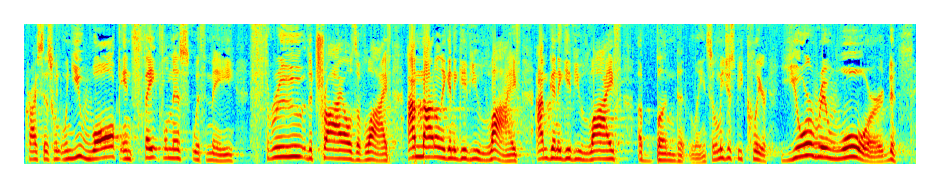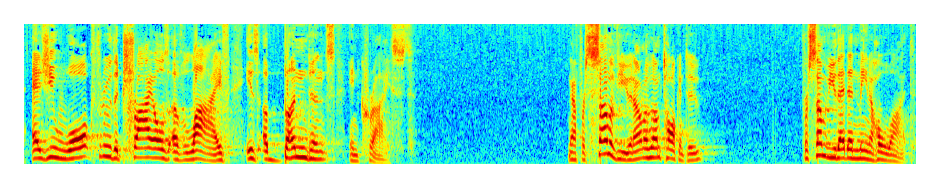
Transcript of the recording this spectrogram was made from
Christ says, when, when you walk in faithfulness with me through the trials of life, I'm not only going to give you life, I'm going to give you life abundantly. And so let me just be clear. Your reward as you walk through the trials of life is abundance in Christ. Now, for some of you, and I don't know who I'm talking to, for some of you, that doesn't mean a whole lot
